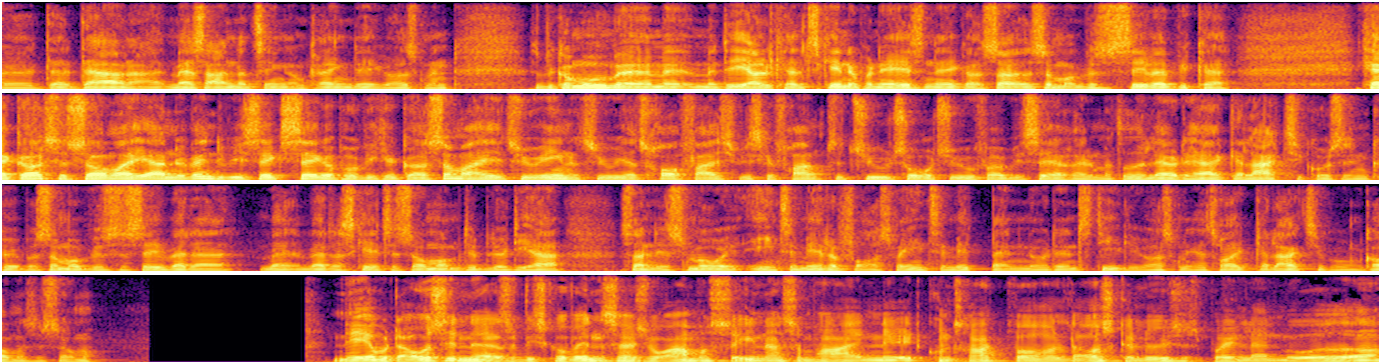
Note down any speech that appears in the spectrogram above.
Øh, der, der er en masse andre ting omkring det, ikke også? Men så vi kommer ud med, med, med det, jeg vil kalde skinne på næsen, ikke? Og så, så må vi så se, hvad vi kan, kan gøre til sommer. Jeg er nødvendigvis ikke sikker på, at vi kan gøre så meget i 2021. Jeg tror faktisk, vi skal frem til 2022, før vi ser Real Madrid lave det her Galacticos-indkøb, og så må vi så se, hvad der, hvad, hvad der sker til sommer, om det bliver de her sådan lidt små en til midter for os, og en til midtbanen, noget den stil, ikke også? Men jeg tror ikke, Galacticoen kommer til sommer. Nej, men der er også en, altså vi skal jo vende Sergio Ramos senere, som har en, øh, et kontraktforhold, der også skal løses på en eller anden måde, og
